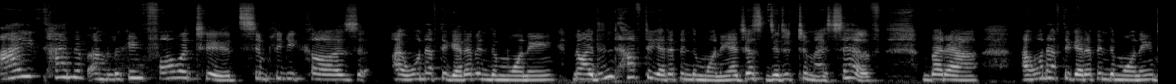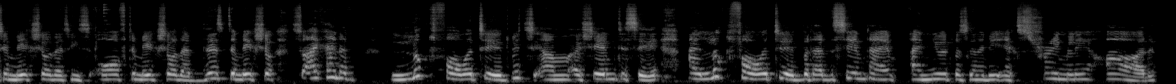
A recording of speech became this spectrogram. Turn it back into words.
I kind of am looking forward to it simply because I won't have to get up in the morning. No, I didn't have to get up in the morning. I just did it to myself. But uh, I won't have to get up in the morning to make sure that he's off, to make sure that this, to make sure. So I kind of looked forward to it, which I'm ashamed to say. I looked forward to it, but at the same time, I knew it was going to be extremely hard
